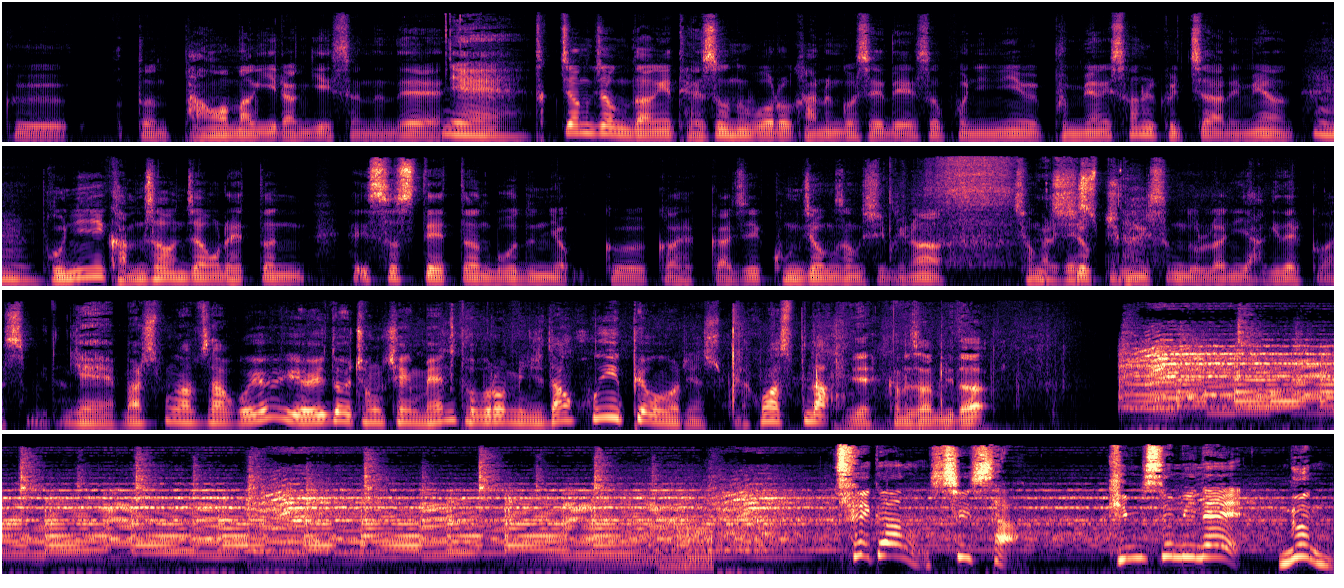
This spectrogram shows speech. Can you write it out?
그 어떤 방어막이란 게 있었는데 예. 특정 정당의 대선 후보로 가는 것에 대해서 본인이 분명히 선을 긋지 않으면 음. 본인이 감사원장으로 했던 했었을 때 했던 모든 역- 그까지 공정성심이나 정치적. 중립성 논란이 야기될 것 같습니다. 예, 말씀 감사하고요. 여의도 정책맨 더불어민주당 홍익병 의원이었습니다. 고맙습니다. 예, 감사합니다. 최강 시사 김수민의 눈.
